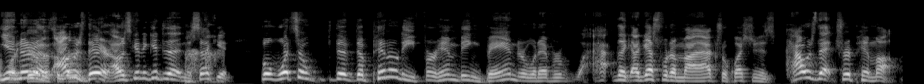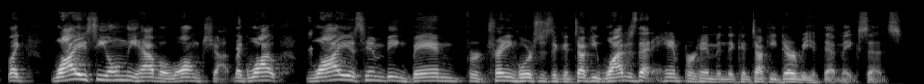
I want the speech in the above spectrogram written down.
Yeah, like, no, yeah, no, I was there. I was going to get to that in a second. But what's a the the penalty for him being banned or whatever? Like, I guess what my actual question is, how does that trip him up? Like, why is he only have a long shot? Like, why why is him being banned for training horses in Kentucky? Why does that hamper him in the Kentucky Derby? If that makes sense.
